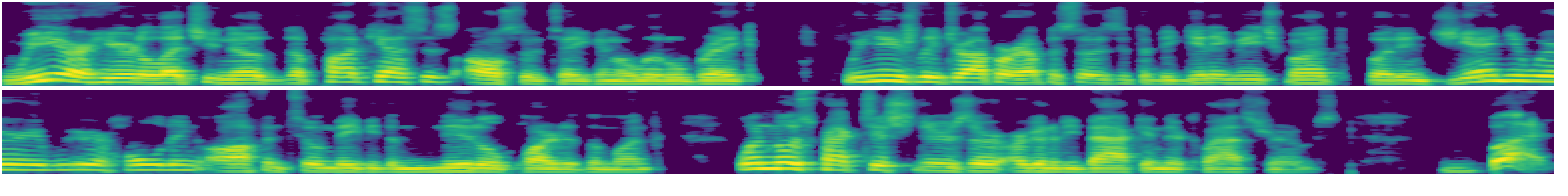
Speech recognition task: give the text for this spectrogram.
We are here to let you know that the podcast is also taking a little break. We usually drop our episodes at the beginning of each month, but in January, we're holding off until maybe the middle part of the month when most practitioners are, are going to be back in their classrooms. But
